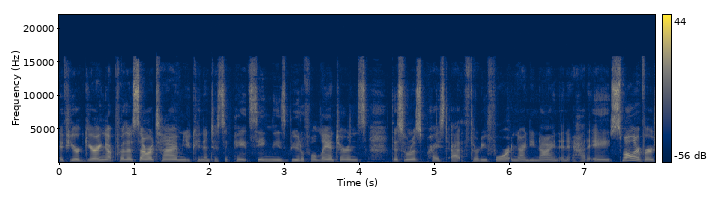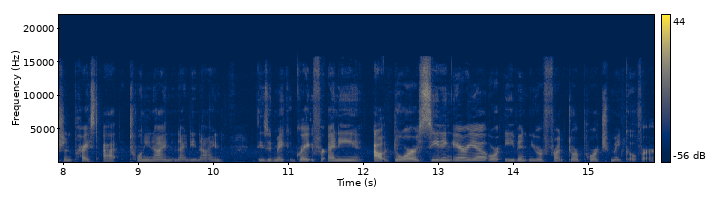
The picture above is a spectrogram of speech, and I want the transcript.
If you're gearing up for the summertime, you can anticipate seeing these beautiful lanterns. This one was priced at $34.99 and it had a smaller version priced at $29.99. These would make great for any outdoor seating area or even your front door porch makeover.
